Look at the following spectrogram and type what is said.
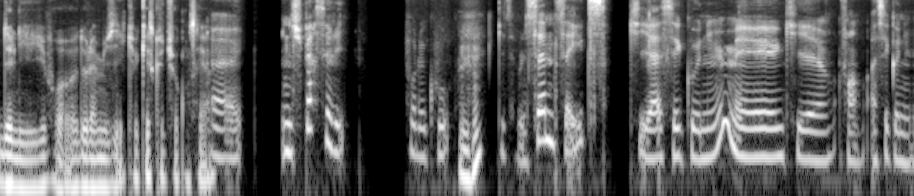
des livres, de la musique, qu'est-ce que tu conseillerais? Euh, une super série, pour le coup, Mhm. qui s'appelle Sense8, qui est assez connue, mais qui est. Enfin, assez connue.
